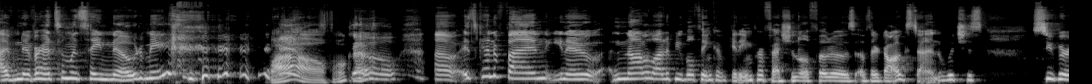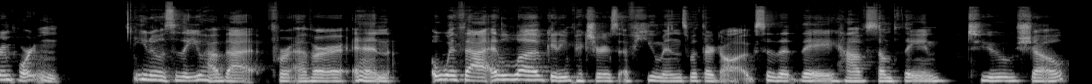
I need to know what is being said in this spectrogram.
I've never had someone say no to me. wow. Okay. So uh, it's kind of fun. You know, not a lot of people think of getting professional photos of their dogs done, which is super important, you know, so that you have that forever. And with that, I love getting pictures of humans with their dogs so that they have something to show.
